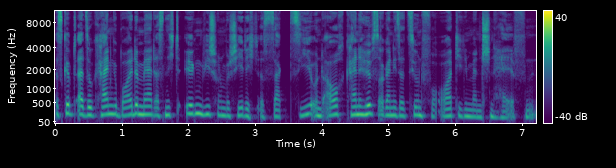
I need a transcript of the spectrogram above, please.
Es gibt also kein Gebäude mehr, das nicht irgendwie schon beschädigt ist, sagt sie, und auch keine Hilfsorganisation vor Ort, die den Menschen helfen.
